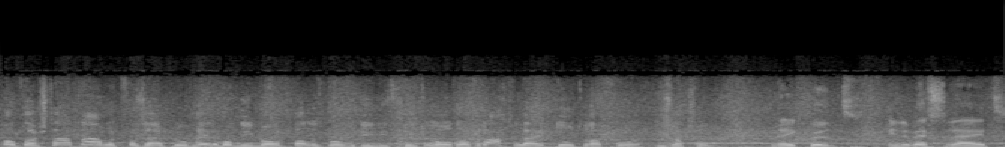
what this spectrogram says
Want daar staat namelijk van zijn ploeg helemaal niemand. Bal is bovendien niet goed. Rolt over de achterlijn. Doeltrap voor Isaacson. Breekpunt in de wedstrijd.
